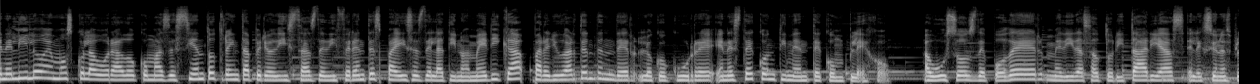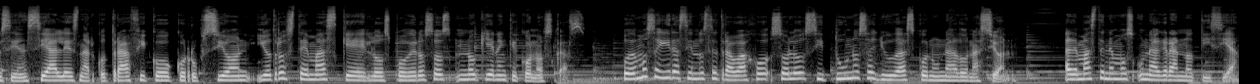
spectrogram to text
En el hilo hemos colaborado con más de 130 periodistas de diferentes países de Latinoamérica para ayudarte a entender lo que ocurre en este continente complejo. Abusos de poder, medidas autoritarias, elecciones presidenciales, narcotráfico, corrupción y otros temas que los poderosos no quieren que conozcas. Podemos seguir haciendo este trabajo solo si tú nos ayudas con una donación. Además tenemos una gran noticia.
